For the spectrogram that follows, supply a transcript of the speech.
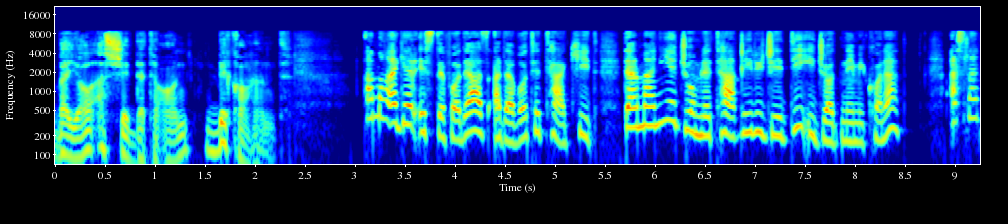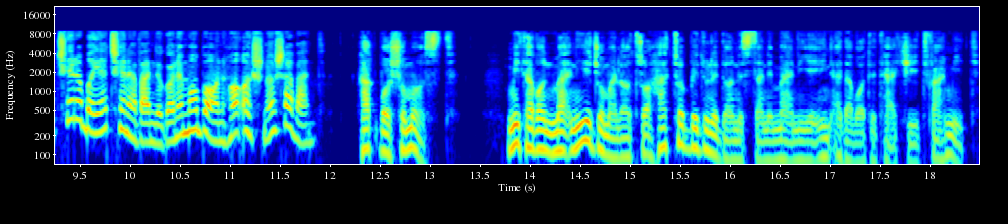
و یا از شدت آن بکاهند. اما اگر استفاده از ادوات تاکید در معنی جمله تغییری جدی ایجاد نمی کند، اصلا چرا باید شنوندگان ما با آنها آشنا شوند؟ حق با شماست. می توان معنی جملات را حتی بدون دانستن معنی این ادوات تاکید فهمید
